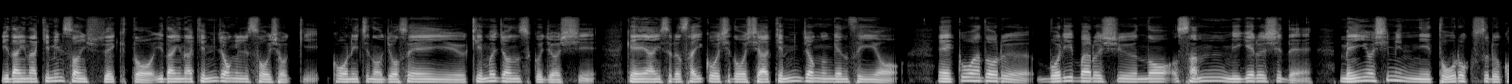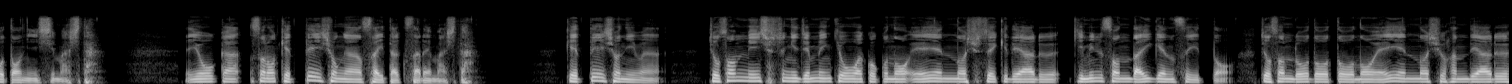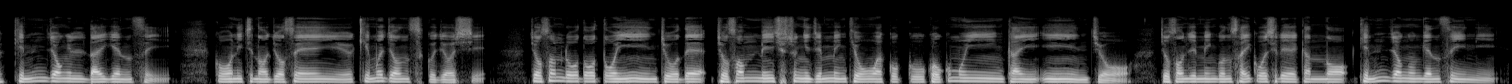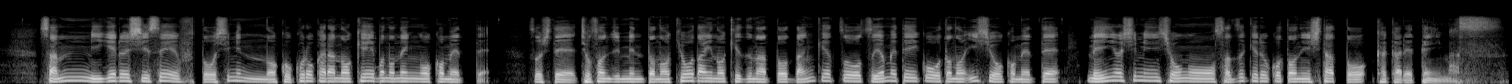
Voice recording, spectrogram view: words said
偉大なキミルソン主席と偉大なキム・ジョンイル総書記、抗日の女性優、キム・ジョンスク女子、敬愛する最高指導者、キム・ジョンウン元帥を、エクアドル、ボリバル州のサン・ミゲル市で名誉市民に登録することにしました。8日、その決定書が採択されました。決定書には、朝鮮民主主義人民共和国の永遠の主席である、キミルソン大元帥と、朝鮮労働党の永遠の主犯である、キム・ジョンイル大元帥、抗日の女性英雄、キム・ジョンスク女子、朝鮮労働党委員長で、朝鮮民主主義人民共和国国務委員会委員長、朝鮮人民軍最高司令官のキム・ジョンウン元帥に、サン・ミゲル市政府と市民の心からの警護の念を込めて、そして、朝鮮人民との兄弟の絆と団結を強めていこうとの意思を込めて、名誉市民称号を授けることにしたと書かれています。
